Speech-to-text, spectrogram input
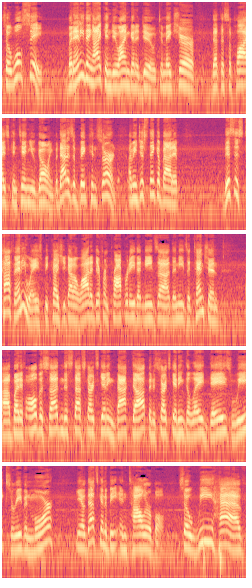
So we'll see. But anything I can do, I'm going to do to make sure that the supplies continue going. But that is a big concern. I mean, just think about it. This is tough, anyways, because you got a lot of different property that needs uh, that needs attention. Uh, but if all of a sudden this stuff starts getting backed up and it starts getting delayed days, weeks, or even more, you know that's going to be intolerable. So we have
